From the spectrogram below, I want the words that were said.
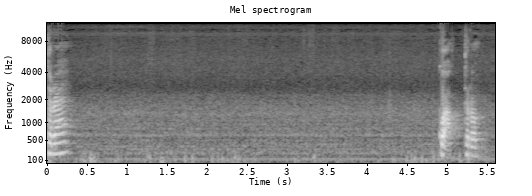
3 4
